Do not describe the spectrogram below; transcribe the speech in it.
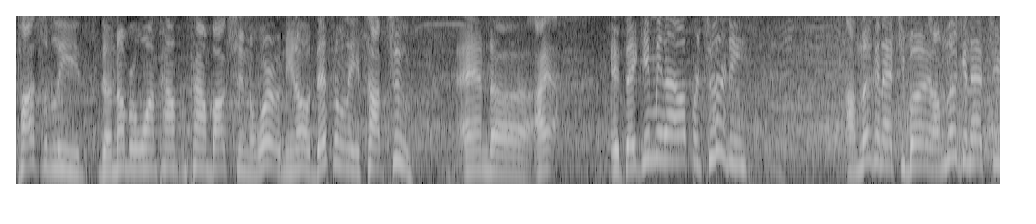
possibly the number one pound for pound boxer in the world. You know, definitely top two. And uh, I, if they give me that opportunity, I'm looking at you, bud. I'm looking at you.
